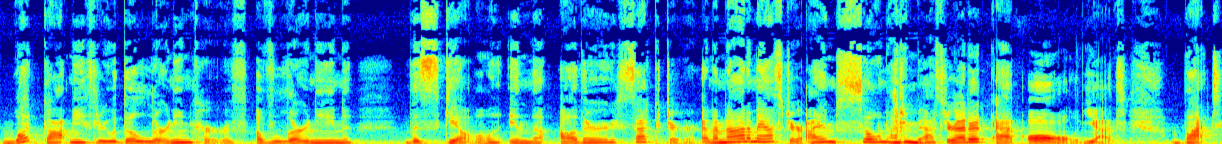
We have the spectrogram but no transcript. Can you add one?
what got me through the learning curve of learning the skill in the other sector, and I'm not a master, I am so not a master at it at all yet, but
